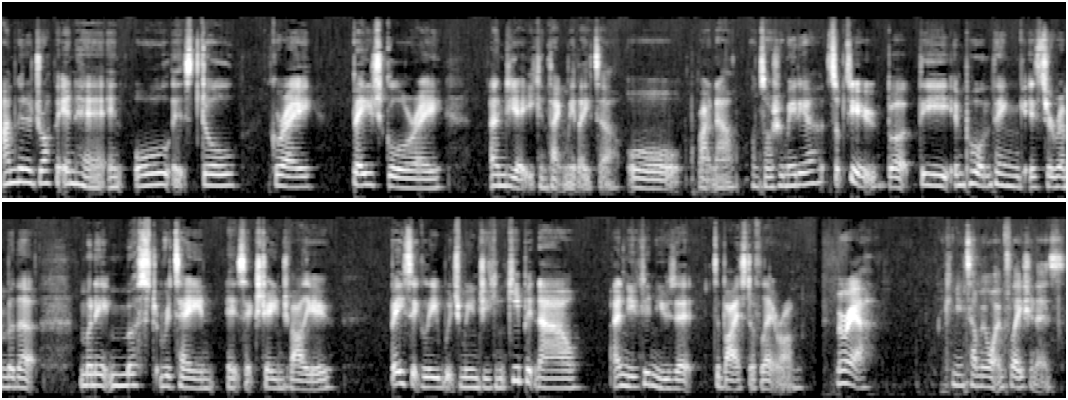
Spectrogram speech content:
I'm going to drop it in here in all its dull, grey, beige glory. And yeah, you can thank me later or right now on social media. It's up to you. But the important thing is to remember that money must retain its exchange value, basically, which means you can keep it now and you can use it to buy stuff later on. Maria, can you tell me what inflation is?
